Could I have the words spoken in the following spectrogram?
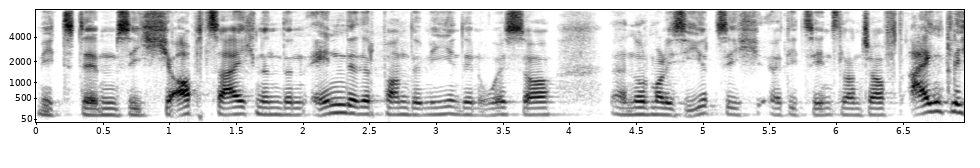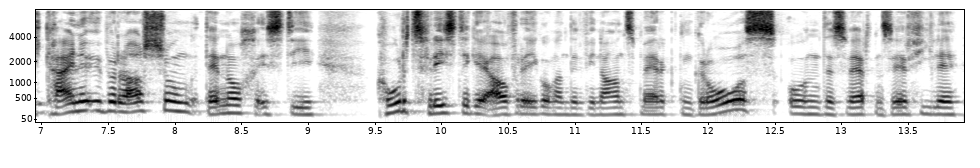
mit dem sich abzeichnenden Ende der Pandemie in den USA äh, normalisiert sich äh, die Zinslandschaft. Eigentlich keine Überraschung, dennoch ist die kurzfristige Aufregung an den Finanzmärkten groß und es werden sehr viele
